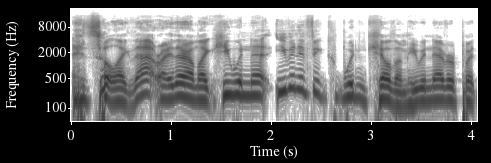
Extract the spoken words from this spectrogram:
And so, like that right there, I'm like, he would ne- even if it c- wouldn't kill them, he would never put,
